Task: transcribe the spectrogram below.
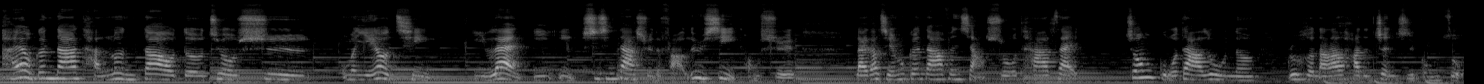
还有跟大家谈论到的，就是我们也有请以烂以影世新大学的法律系同学来到节目，跟大家分享说他在中国大陆呢如何拿到他的正职工作。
